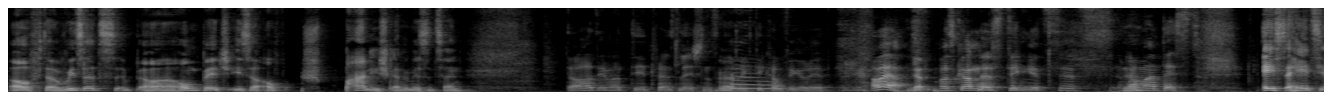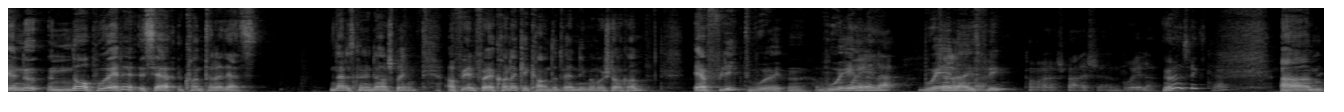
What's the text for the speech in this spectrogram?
auf der Wizards äh, Homepage ist er auf Spanisch, glaube ich, müsste es sein. Da hat jemand die Translations nicht ja. richtig konfiguriert. Aber ja, ja, was kann das Ding? Jetzt, jetzt ja. machen wir einen Test. Esta Hezio no, no puede ser contra das. Nein, das kann ich nicht aussprechen. Auf jeden Fall, er kann nicht gecountert werden, immer mal stark kann. Er fliegt, wo, äh, Vuela. Vuela ist fliegen. Kann man Spanisch lernen, Vuela. Ja, siehst ja. Ähm,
